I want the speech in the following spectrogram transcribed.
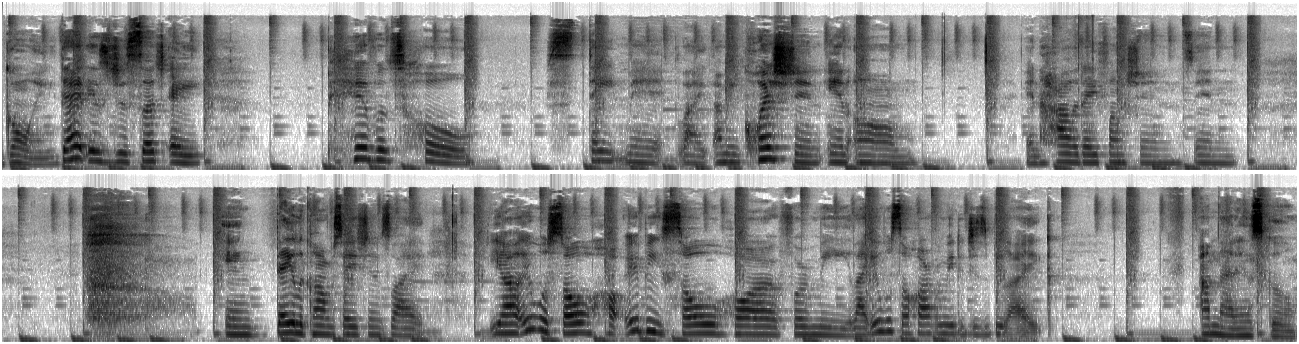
going? That is just such a pivotal statement, like I mean question in um in holiday functions and in daily conversations like y'all it was so hard it'd be so hard for me like it was so hard for me to just be like I'm not in school.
